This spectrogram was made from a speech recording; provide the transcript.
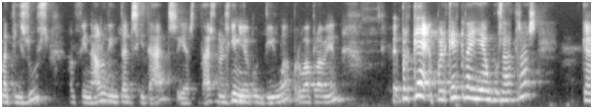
matisos, al final, o d'intensitats, i ja està, és una línia contínua, probablement. Per què, per què creieu vosaltres que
